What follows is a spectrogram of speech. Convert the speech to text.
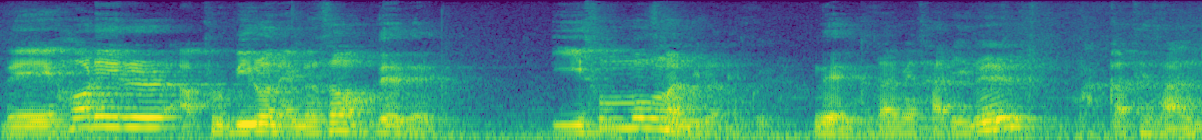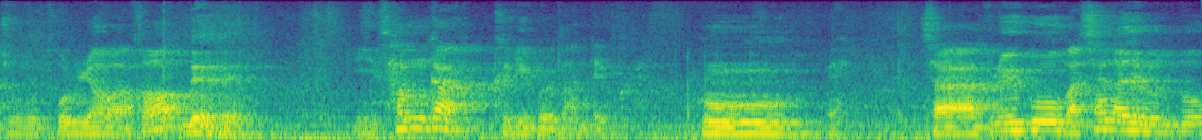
내 허리를 앞으로 밀어내면서 네네. 이 손목만 밀어내고요. 네. 그 다음에 다리를 바깥에서 안쪽으로 돌려와서 네네. 이 삼각 그립을 만들 거예요. 어. 네. 자, 그리고 마찬가지로 또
